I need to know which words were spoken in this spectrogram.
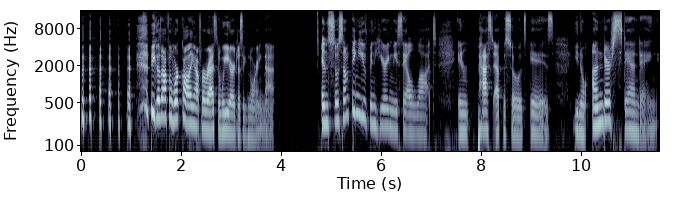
because often we're calling out for rest and we are just ignoring that. And so, something you've been hearing me say a lot in past episodes is, you know, understanding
